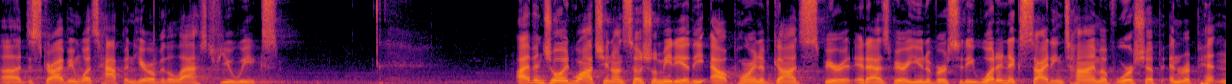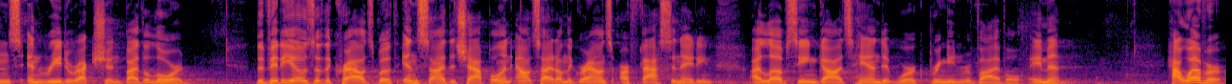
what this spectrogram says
uh, describing what's happened here over the last few weeks. I've enjoyed watching on social media the outpouring of God's Spirit at Asbury University. What an exciting time of worship and repentance and redirection by the Lord. The videos of the crowds, both inside the chapel and outside on the grounds, are fascinating. I love seeing God's hand at work bringing revival. Amen. However,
